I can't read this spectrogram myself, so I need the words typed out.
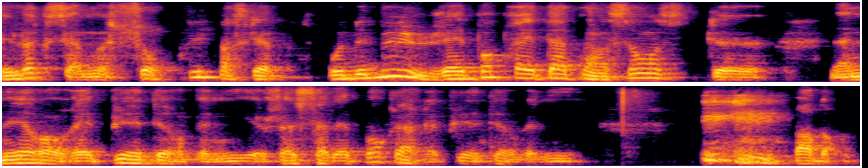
là que ça m'a surpris parce qu'au début, je n'avais pas prêté attention à ce que la mère aurait pu intervenir. Je ne savais pas qu'elle aurait pu intervenir. Pardon.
